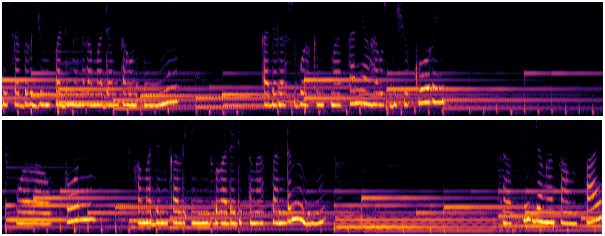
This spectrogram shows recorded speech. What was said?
bisa berjumpa dengan Ramadan tahun ini adalah sebuah kenikmatan yang harus disyukuri. Ramadan kali ini berada di tengah pandemi, tapi jangan sampai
